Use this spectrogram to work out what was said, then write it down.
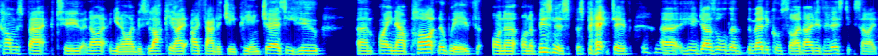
comes back to, and I, you know, I was lucky. I, I found a GP in Jersey who um, I now partner with on a on a business perspective, mm-hmm. uh, who does all the the medical side, and I do the holistic side.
